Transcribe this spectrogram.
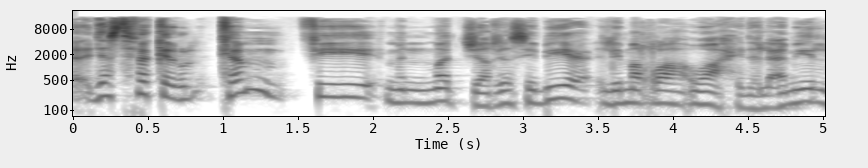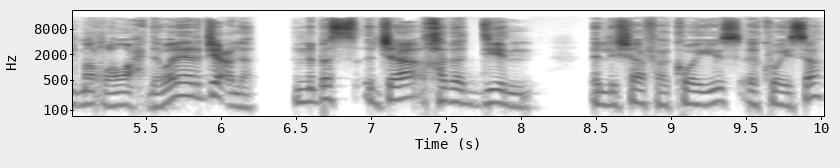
جالس أفكر أقول كم في من متجر جالس يبيع لمرة واحدة العميل مرة واحدة ولا يرجع له؟ إنه بس جاء خذ الديل اللي شافها كويس كويسة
